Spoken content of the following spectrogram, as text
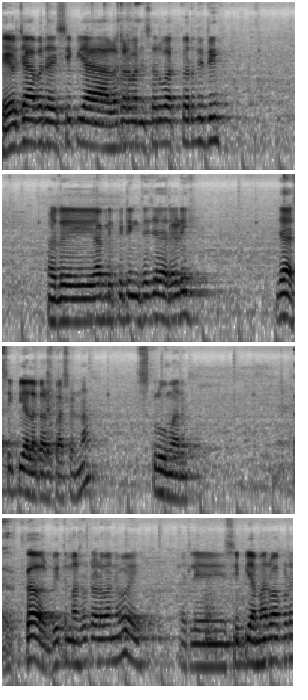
હેવજા બધા સીપિયા લગાડવાની શરૂઆત કરી દીધી. એટલે આગળ ફિટિંગ થઈ જાય રેડી જા સીપિયા લગાડે પાછળના. સ્ક્રૂ મારે. કર, ભીતમાં ચોંટાડવાની હોય, એટલે સીપિયા મારવા પડે.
